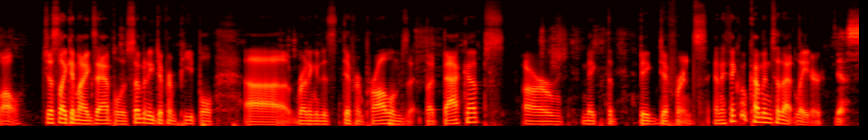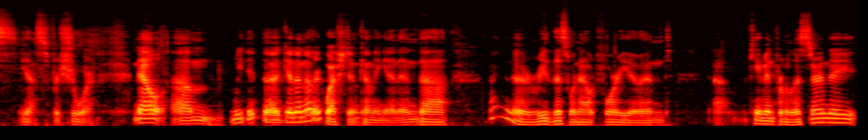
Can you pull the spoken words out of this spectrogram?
well, just like in my example, of so many different people uh, running into different problems, but backups are make the big difference, and I think we'll come into that later. Yes. Yes, for sure. Now, um, we did uh, get another question coming in, and uh, I'm going to read this one out for you. And um, came in from a listener, and they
